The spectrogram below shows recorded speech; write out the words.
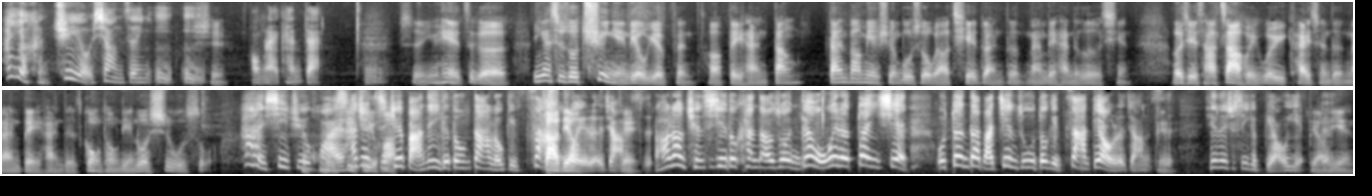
它也很具有象征意义。是，我们来看待，嗯，是因为这个应该是说去年六月份，哈，北韩当。单方面宣布说我要切断的南北韩的热线，而且他炸毁位于开城的南北韩的共同联络事务所。他很戏剧化，他就直接把那个栋大楼给炸毁了，这样子，然后让全世界都看到说，你看我为了断线，我断到把建筑物都给炸掉了，这样子。现在就是一个表演，表演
